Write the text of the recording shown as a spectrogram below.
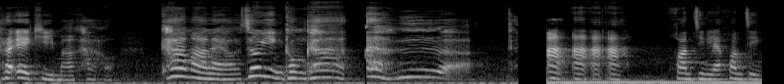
พระเอกขี่ม้าขาว ข้ามาแล้ว เจ้าหญิงของข้าอะเฮืออะอะอะอะความจริงและความจริง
